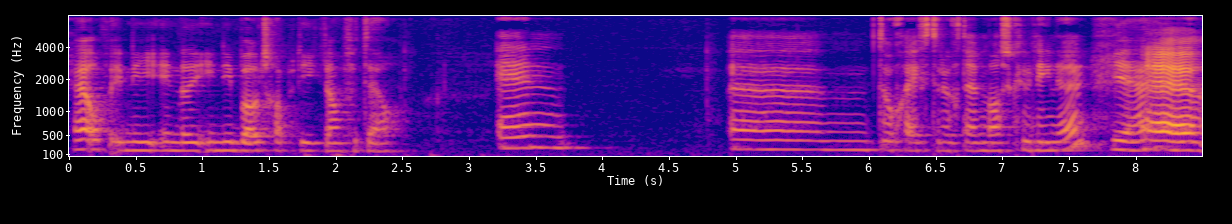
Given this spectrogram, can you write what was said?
Hè, of in die, in, de, in die boodschappen die ik dan vertel. En um, toch even terug naar masculine. Ja. Uh,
